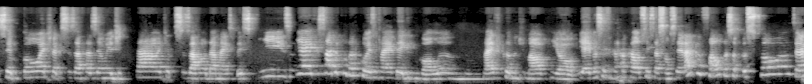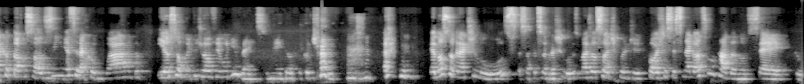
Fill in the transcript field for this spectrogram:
ser, boa, a gente vai precisar fazer um edital, a gente vai precisar rodar mais pesquisa. E aí, sabe quando a coisa vai degringolando, vai ficando de mal a pior, e aí você fica com aquela sensação, será que eu falo com essa pessoa? Será que eu toco sozinha? Será que eu guardo? E eu sou muito de ouvir o universo, né? Então eu fico, tipo... Eu não sou gratiluz, essa pessoa é gratiluz, mas eu sou tipo de, poxa, se esse negócio não tá dando certo,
